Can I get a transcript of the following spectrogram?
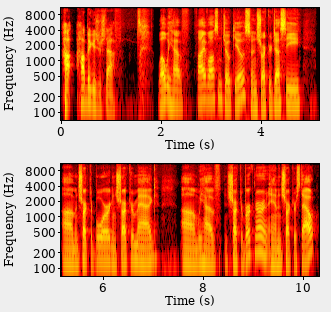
How how big is your staff? Well, we have five awesome Jokyos. So instructor Jesse, um, instructor Borg, instructor Mag. Um, we have instructor Berkner and instructor Stout.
